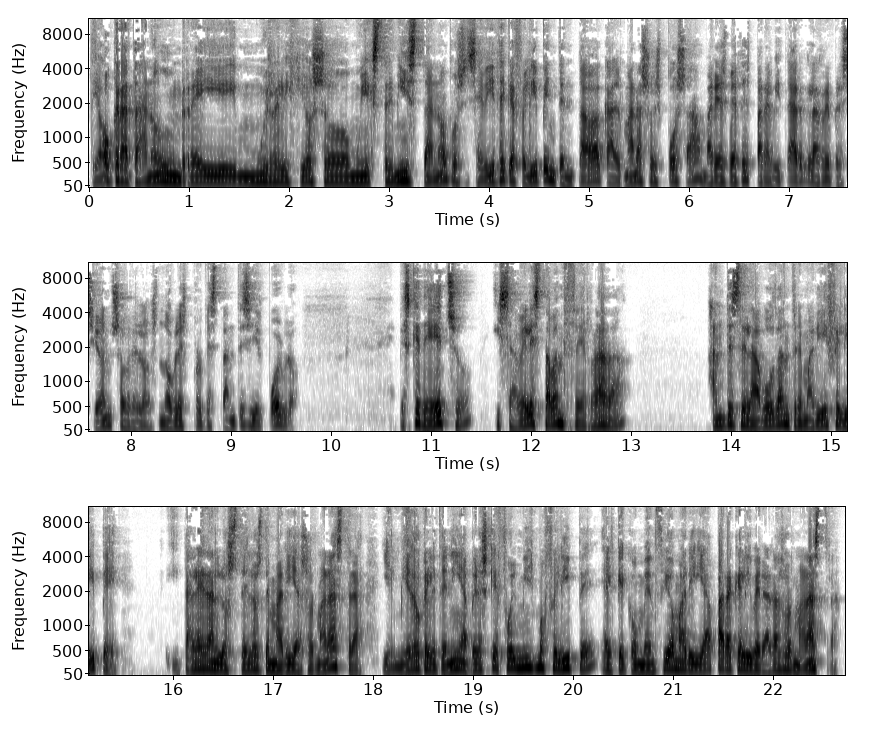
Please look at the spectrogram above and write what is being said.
teócrata, ¿no? De un rey muy religioso, muy extremista, ¿no? Pues se dice que Felipe intentaba calmar a su esposa varias veces para evitar la represión sobre los nobles protestantes y el pueblo. Es que, de hecho, Isabel estaba encerrada antes de la boda entre María y Felipe, y tal eran los celos de María, su hermanastra, y el miedo que le tenía, pero es que fue el mismo Felipe el que convenció a María para que liberara a su hermanastra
